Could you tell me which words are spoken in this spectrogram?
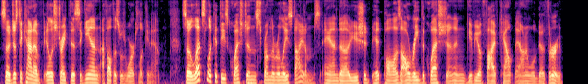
So just to kind of illustrate this again, I thought this was worth looking at. So let's look at these questions from the released items. And uh, you should hit pause. I'll read the question and give you a five countdown and we'll go through.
